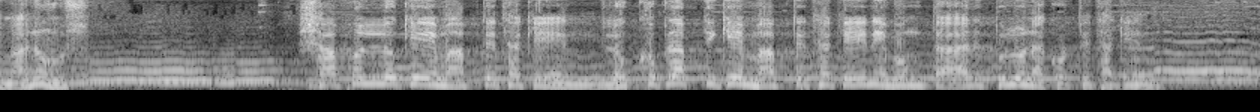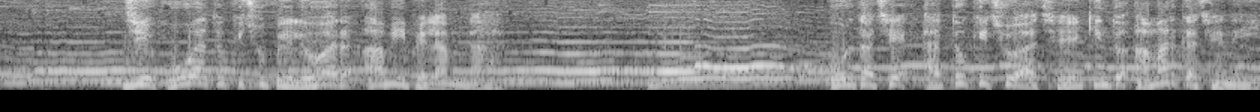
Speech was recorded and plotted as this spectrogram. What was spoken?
যে মানুষ সাফল্যকে মাপতে থাকেন, লক্ষ্যপ্রাপ্তিকে মাপতে থাকেন এবং তার তুলনা করতে থাকেন। যে ও এত কিছু পেল আর আমি পেলাম না। ওর কাছে এত কিছু আছে কিন্তু আমার কাছে নেই।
